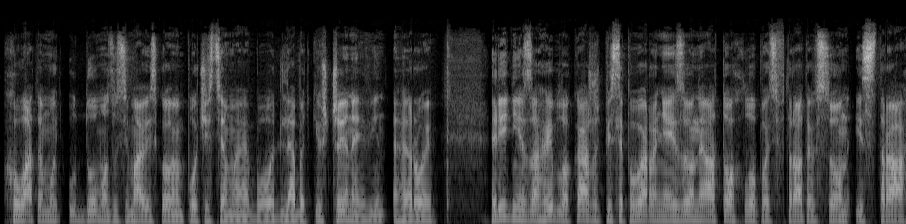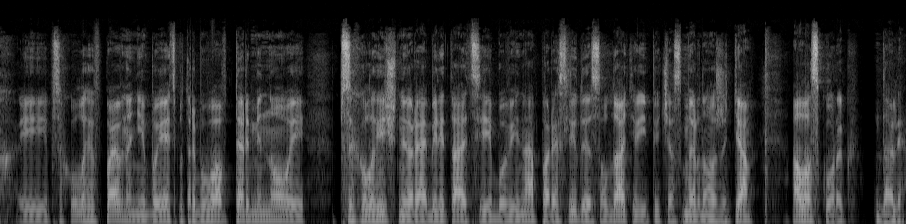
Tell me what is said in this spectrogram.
ховатимуть удома з усіма військовими почистями, бо для батьківщини він герой. Рідні загибло кажуть, після повернення із зони АТО хлопець втратив сон і страх. І психологи впевнені, боєць потребував термінової психологічної реабілітації, бо війна переслідує солдатів і під час мирного життя. Алла Скорик далі.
